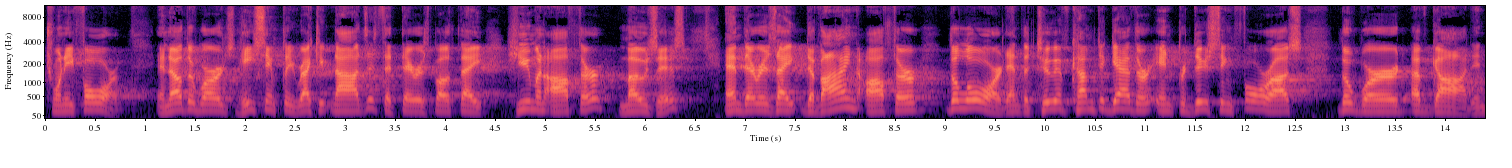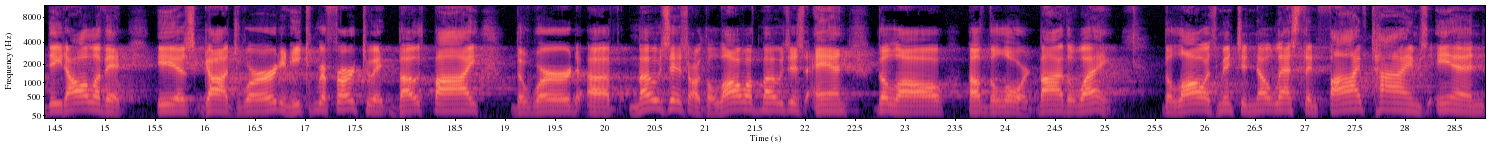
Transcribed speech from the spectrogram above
24. In other words, he simply recognizes that there is both a human author, Moses, and there is a divine author, the Lord. And the two have come together in producing for us the Word of God. Indeed, all of it is God's Word, and He can refer to it both by the Word of Moses or the law of Moses and the law of the Lord. By the way, the law is mentioned no less than five times in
